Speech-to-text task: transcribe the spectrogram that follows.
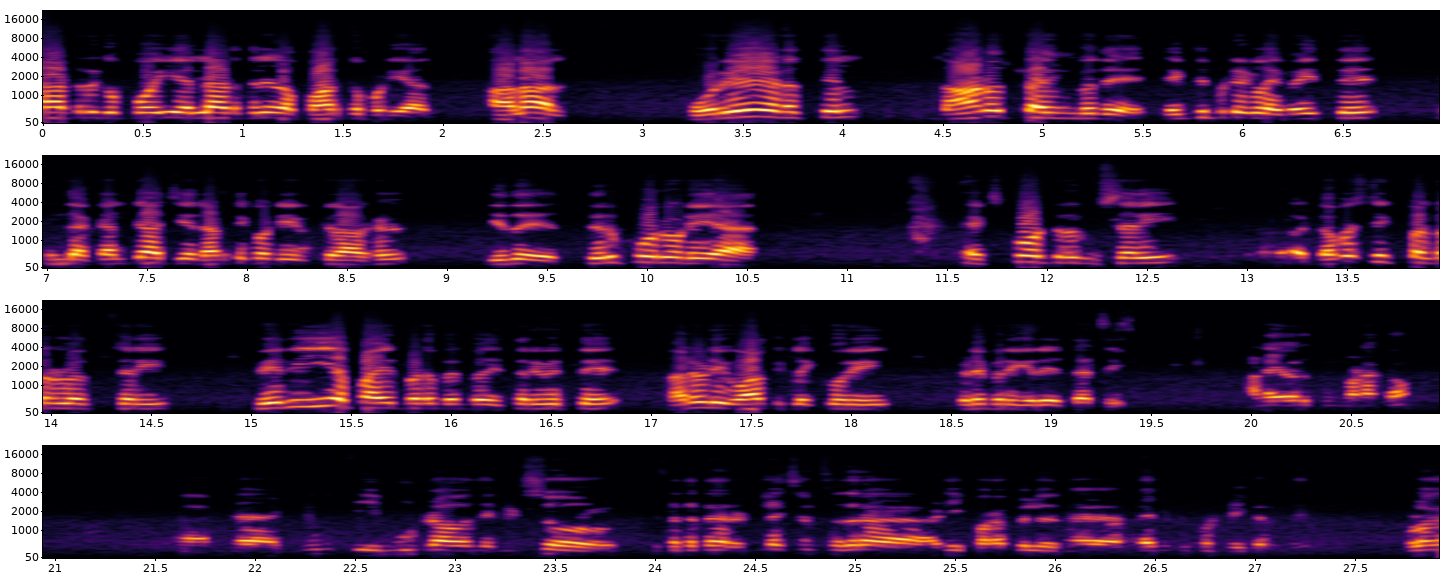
நாட்டிற்கும் போய் எல்லா இடத்துலையும் நான் பார்க்க முடியாது. ஆனால் ஒரே இடத்தில் நானூத்தி ஐம்பது எக்ஸிபிட்டர்களை வைத்து இந்த கண்காட்சியை நடத்தி கொண்டிருக்கிறார்கள். இது திருப்பூருடைய எக்ஸ்போர்ட்டருக்கும் சரி டொமஸ்டிக் பண்றவர்களுக்கும் சரி பெரிய பயன்படும் என்பதை தெரிவித்து மறுபடியும் வாழ்த்துக்களை கூறி விடைபெறுகிறேன். நன்றி. அனைவருக்கும் வணக்கம். இந்த இருபத்தி மூன்றாவது நிட்ஸோ கிட்டத்தட்ட ரெண்டு லட்சம் சதுர அடி பரப்பில் நடைபெற்று நடைபெற்றுக் கொண்டிருக்கிறது. உலக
